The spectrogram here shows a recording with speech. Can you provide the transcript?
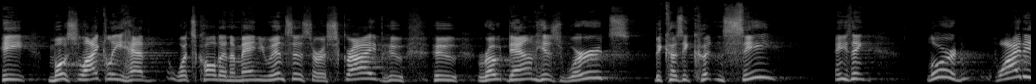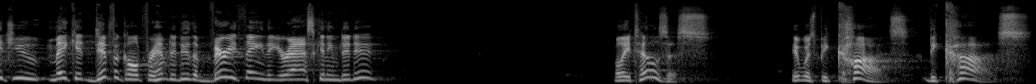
He most likely had what's called an amanuensis or a scribe who, who wrote down his words because he couldn't see. And you think, Lord, why did you make it difficult for him to do the very thing that you're asking him to do? Well, he tells us it was because, because,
